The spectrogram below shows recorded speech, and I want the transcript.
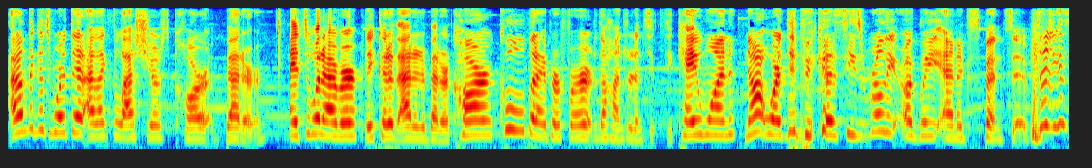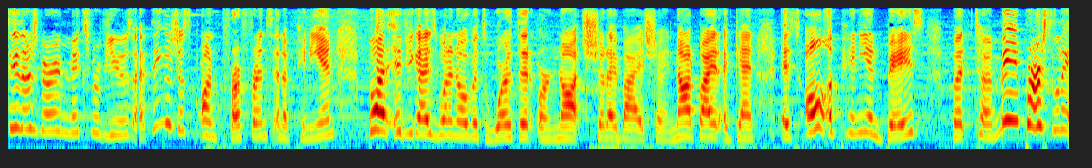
I don't think it's worth it. I like the last year's car better. It's whatever. They could have added a better car. Cool, but I prefer the 160k one. Not worth it because he's really ugly and expensive. So as you can see, there's very mixed reviews. I think it's just on preference and opinion. But if you guys want to know if it's worth it or not, should I buy it? Should I not buy it? Again, it's all opinion based. But to me personally,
